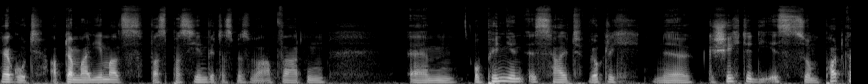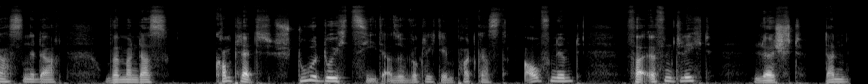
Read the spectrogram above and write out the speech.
ja gut, ob da mal jemals was passieren wird, das müssen wir abwarten. Ähm, Opinion ist halt wirklich eine Geschichte, die ist zum Podcasten gedacht. Und wenn man das komplett stur durchzieht, also wirklich den Podcast aufnimmt, veröffentlicht, löscht, dann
